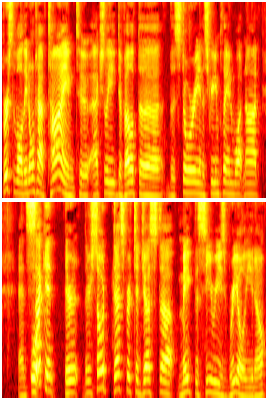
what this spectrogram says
first of all they don't have time to actually develop the the story and the screenplay and whatnot and second they're they're so desperate to just uh, make the series real you know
